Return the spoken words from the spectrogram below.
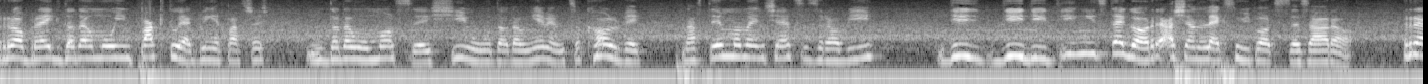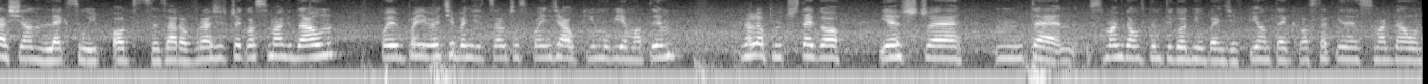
row break dodał mu impaktu, jakby nie patrzeć. Dodał mu mocy, sił, dodał nie wiem, cokolwiek. No w tym momencie co zrobi? DDT, nic z tego. Russian Lex Whip od Cezaro. Russian Lex Whip od Cezaro. W razie czego SmackDown, pamiętajcie, będzie cały czas poniedziałki, mówiłem o tym. Ale oprócz tego jeszcze mm, ten SmackDown w tym tygodniu będzie w piątek. Ostatni SmackDown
